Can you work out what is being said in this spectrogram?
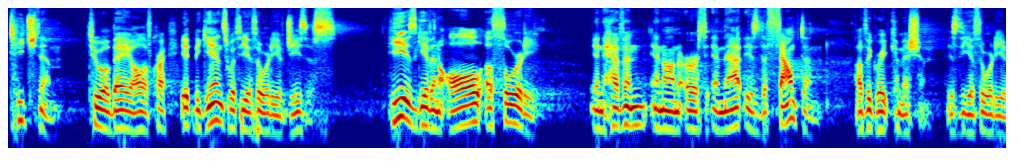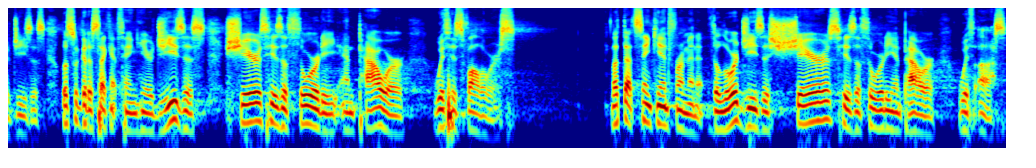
teach them to obey all of Christ. It begins with the authority of Jesus. He is given all authority in heaven and on earth, and that is the fountain of the Great Commission, is the authority of Jesus. Let's look at a second thing here. Jesus shares his authority and power with his followers. Let that sink in for a minute. The Lord Jesus shares his authority and power with us.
